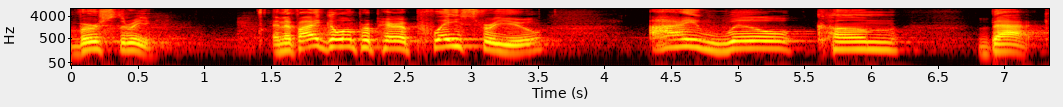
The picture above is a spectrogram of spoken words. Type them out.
Verse 3 And if I go and prepare a place for you, I will come back.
